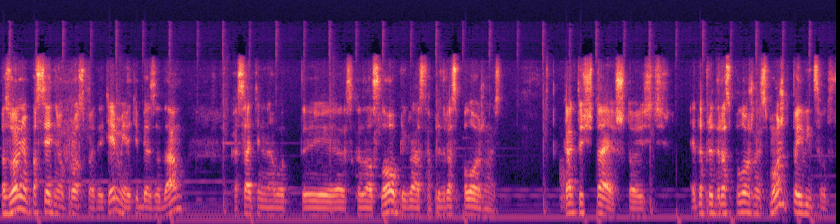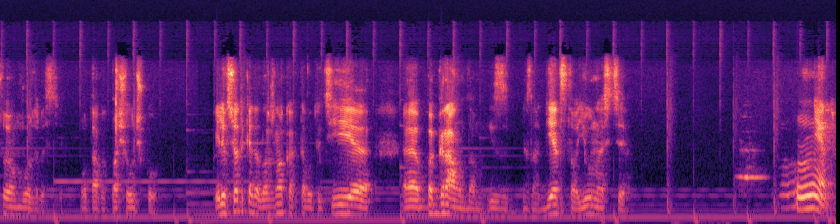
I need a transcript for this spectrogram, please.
Позволь мне последний вопрос по этой теме, я тебе задам. Касательно, вот ты сказал слово прекрасно, предрасположенность. Как ты считаешь, то есть эта предрасположенность может появиться вот в твоем возрасте, вот так вот по щелчку? Или все-таки это должно как-то вот идти э, бэкграундом из, не знаю, детства, юности? Нет,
